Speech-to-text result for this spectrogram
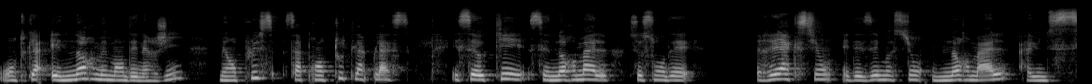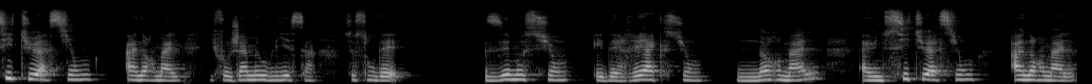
ou en tout cas énormément d'énergie, mais en plus, ça prend toute la place. Et c'est ok, c'est normal, ce sont des réactions et des émotions normales à une situation anormale. Il faut jamais oublier ça. Ce sont des émotions et des réactions normales à une situation anormale.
